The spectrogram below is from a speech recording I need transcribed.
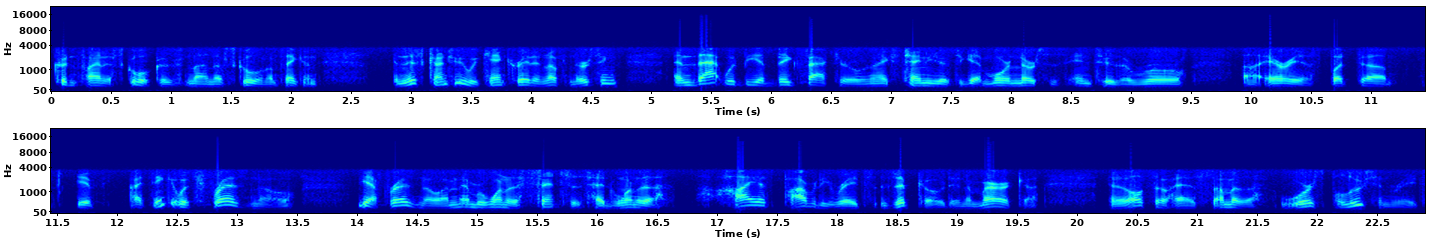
couldn't find a school because there's not enough school. And I'm thinking, in this country, we can't create enough nursing and that would be a big factor over the next 10 years to get more nurses into the rural uh, areas. But uh, if I think it was Fresno, yeah, Fresno. I remember one of the census had one of the highest poverty rates zip code in America, and it also has some of the worst pollution rates.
